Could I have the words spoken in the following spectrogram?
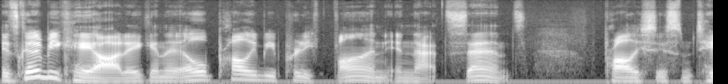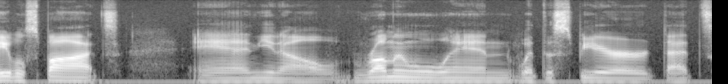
It's going to be chaotic, and it'll probably be pretty fun in that sense. Probably see some table spots, and you know, Roman will win with the spear. That's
